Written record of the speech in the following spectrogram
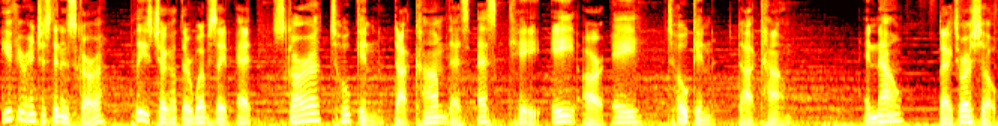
If you're interested in Skara, please check out their website at skaratoken.com. That's S K A R A token.com. And now, back to our show.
